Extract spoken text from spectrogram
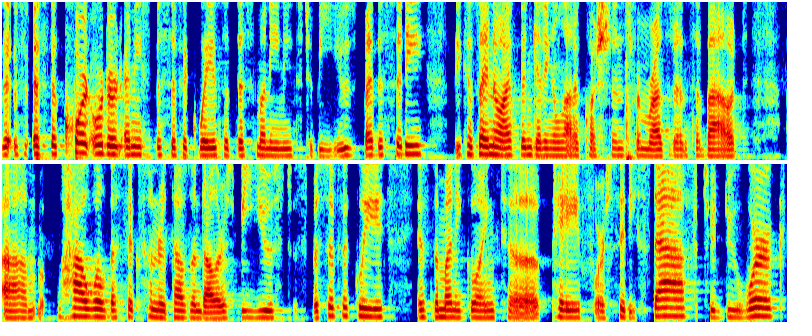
if if the court ordered any specific ways that this money needs to be used by the city? Because I know I've been getting a lot of questions from residents about um, how will the $600,000 be used specifically? Is the money going to pay for city staff to do work?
